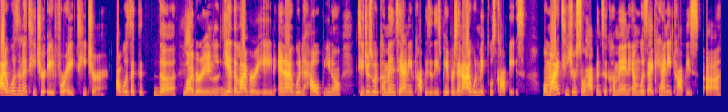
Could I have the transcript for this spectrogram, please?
I wasn't a teacher aide for a teacher. I was like the the Library aid. l- yeah the library aide, and I would help. You know, teachers would come in say I need copies of these papers, and I would make those copies. Well, my teacher so happened to come in and was like, "Hey, I need copies. Uh,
